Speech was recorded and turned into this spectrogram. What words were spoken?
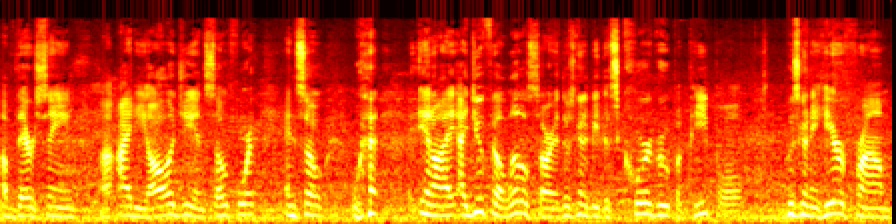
of their same uh, ideology and so forth. And so, you know, I, I do feel a little sorry. There's going to be this core group of people who's going to hear from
